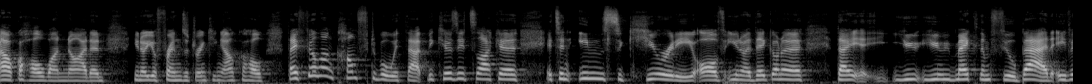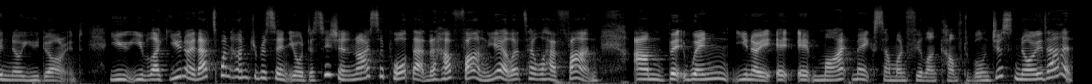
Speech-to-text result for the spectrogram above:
alcohol one night and you know your friends are drinking alcohol. They feel uncomfortable with that because it's like a it's an insecurity of you know they're gonna they you you make them feel bad even though you don't. You you like you know that's 100% your decision and i support that. And have fun. Yeah let's all have fun. Um but when you know it, it might make someone feel uncomfortable and just know that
